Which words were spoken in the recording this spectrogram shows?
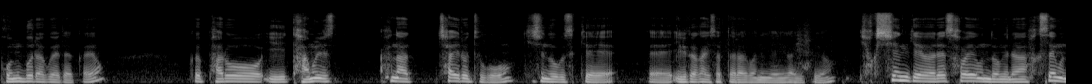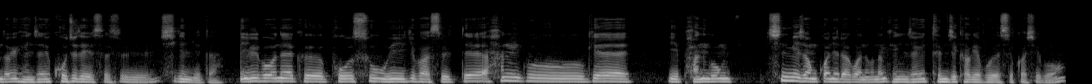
본부라고 해야 될까요? 그 바로 이 담을 하나 차이로 두고 키시노브스케 일가가 있었다라고는 얘기가 있고요. 혁신 계열의 사회운동이나 학생운동이 굉장히 고조돼 있었을 시기입니다. 일본의 그 보수 우익이 봤을 때 한국의 이 반공 친미 정권이라고 하는 것은 굉장히 듬직하게 보였을 것이고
